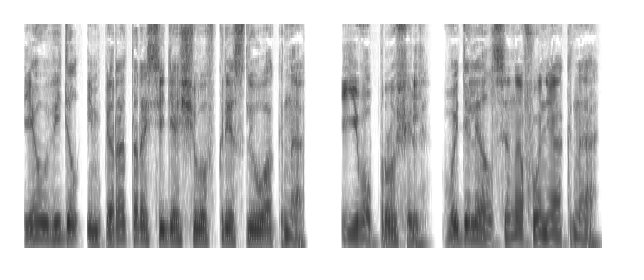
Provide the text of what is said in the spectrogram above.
я увидел императора, сидящего в кресле у окна. Его профиль выделялся на фоне окна,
